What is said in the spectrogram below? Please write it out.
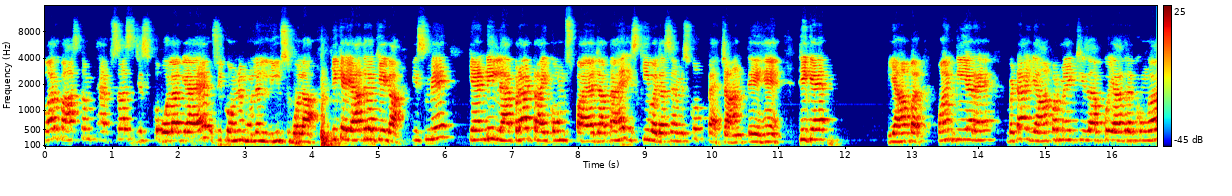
वर्बास्कम थेप्सस जिसको बोला गया है, उसी को हमने मोलन लीव्स बोला। ठीक है? याद रखिएगा, इसमें कैंडिलेब्रा ट्राइकोम्स पाया जाता है, इसकी वजह से हम इसको पहचानते हैं। ठीक है? यहाँ पर पॉइंट क्लियर है। बेटा, यहाँ पर मैं एक चीज़ आपको याद रखूँगा।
